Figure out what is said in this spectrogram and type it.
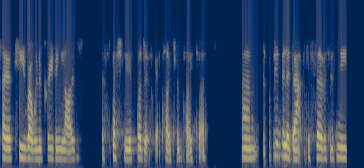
play a key role in improving lives, especially as budgets get tighter and tighter. Um, we will adapt as services need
